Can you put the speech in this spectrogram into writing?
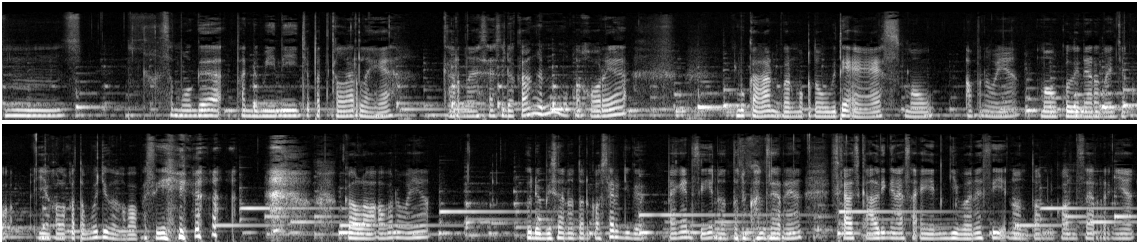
Hmm, semoga pandemi ini cepat kelar lah ya. Karena saya sudah kangen mau ke Korea. Bukan bukan mau ketemu BTS mau apa namanya mau kulineran aja kok. Ya kalau ketemu juga nggak apa-apa sih. Kalau apa namanya udah bisa nonton konser juga pengen sih nonton konsernya. Sekali-sekali ngerasain gimana sih nonton konsernya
